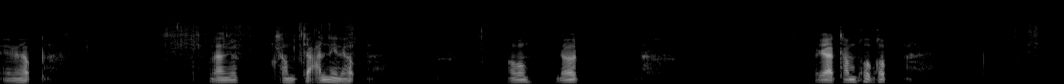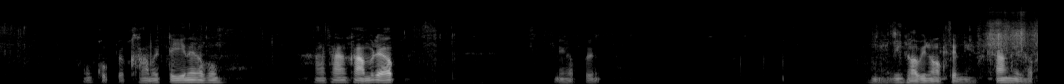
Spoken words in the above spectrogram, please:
เห็นไหมครับร่างก็ทำจานนี่นะครับเอาผมเดี๋ยวขออนุญาตทำครบครับทำครบเดี๋ยวขามไปตีนะครับผมาทางขามไปเลยครับ นี่ครับเพิ่งนี่วิ่งเขาวิ่งออกเส้นนี้ข้างนี้ครับ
